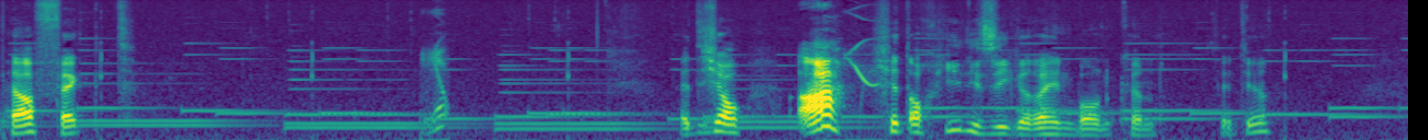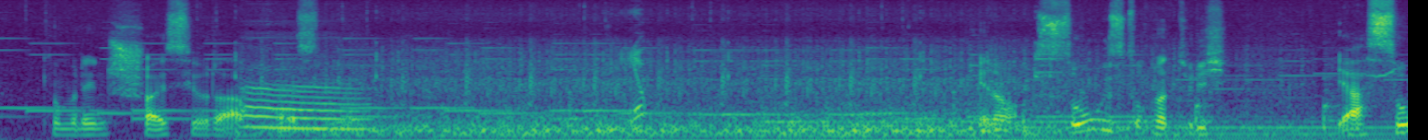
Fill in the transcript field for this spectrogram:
Perfekt. Hätte ich auch... Ah! Ich hätte auch hier die Siegerei hinbauen können. Seht ihr? Können wir den Scheiß hier wieder abreißen. Genau. So ist doch natürlich... Ja, so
